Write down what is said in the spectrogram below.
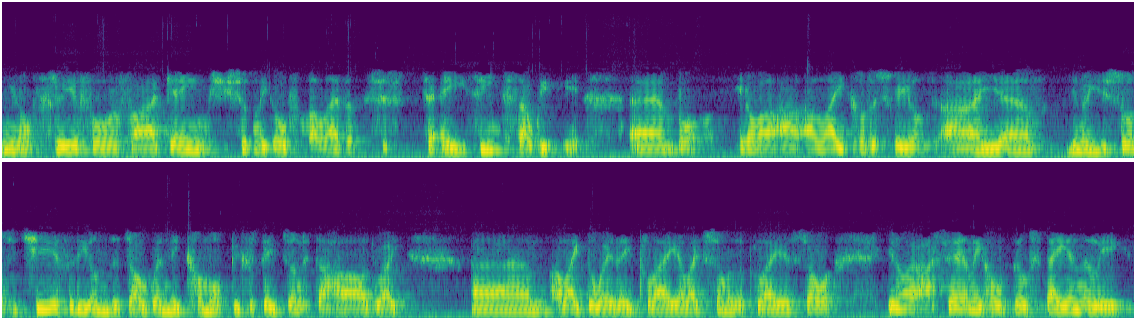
you know, three or four or five games, you suddenly go from 11th to, to 18th that week. Um, but you know, I, I like Huddersfield. I, um, you know, you sort of cheer for the underdog when they come up because they've done it the hard way. Um, I like the way they play. I like some of the players. So, you know, I certainly hope they'll stay in the league,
